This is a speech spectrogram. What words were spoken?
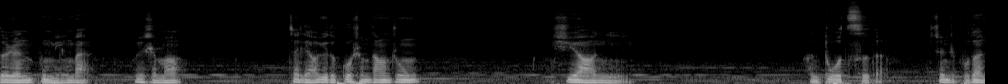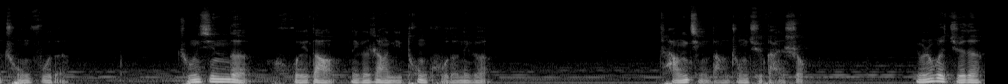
有的人不明白，为什么在疗愈的过程当中，需要你很多次的，甚至不断重复的，重新的回到那个让你痛苦的那个场景当中去感受。有人会觉得，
